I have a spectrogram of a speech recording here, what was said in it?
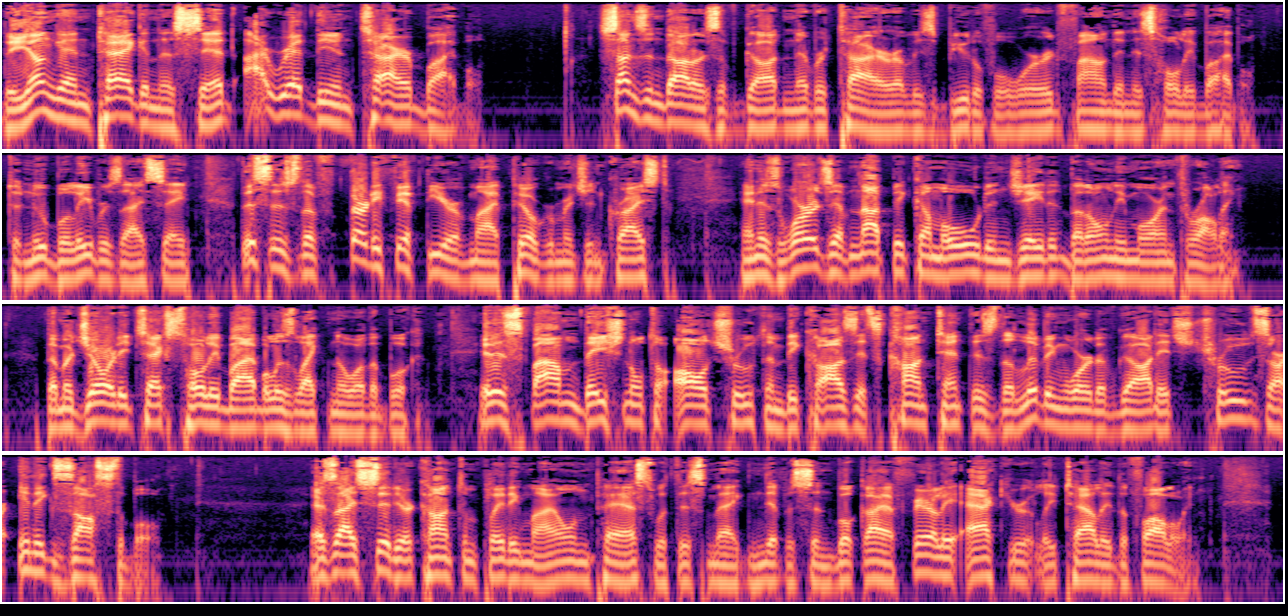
The young antagonist said, I read the entire Bible. Sons and daughters of God never tire of His beautiful word found in His holy Bible. To new believers, I say, this is the 35th year of my pilgrimage in Christ, and His words have not become old and jaded, but only more enthralling. The majority text Holy Bible is like no other book. It is foundational to all truth, and because its content is the living Word of God, its truths are inexhaustible. As I sit here contemplating my own past with this magnificent book, I have fairly accurately tallied the following.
